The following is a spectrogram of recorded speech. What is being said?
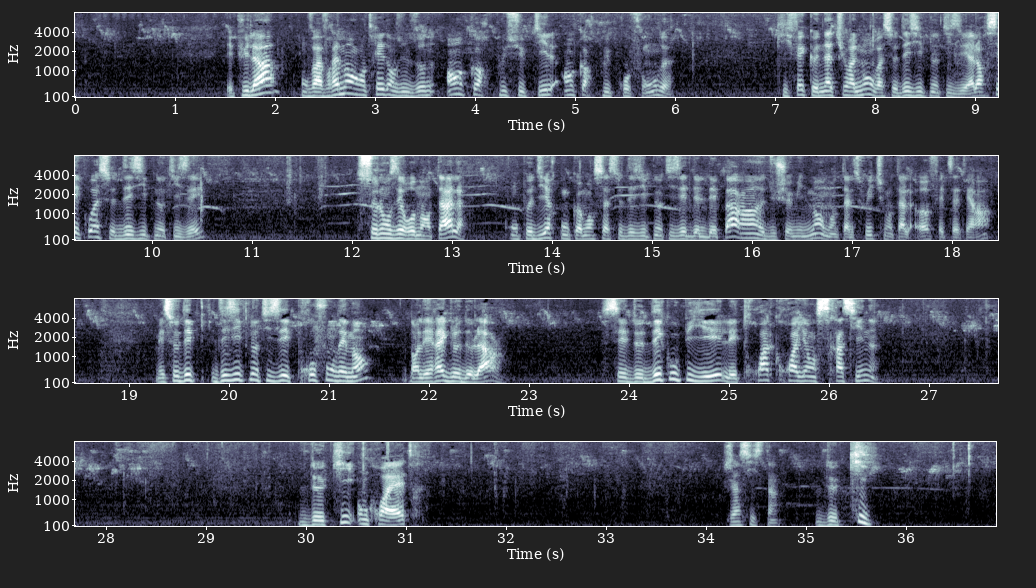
Et puis là, on va vraiment rentrer dans une zone encore plus subtile, encore plus profonde, qui fait que naturellement on va se déshypnotiser. Alors c'est quoi se déshypnotiser? Selon Zéro Mental, on peut dire qu'on commence à se déshypnotiser dès le départ, hein, du cheminement, mental switch, mental off, etc. Mais se déshypnotiser profondément, dans les règles de l'art, c'est de découpiller les trois croyances racines de qui on croit être. J'insiste, hein, de qui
